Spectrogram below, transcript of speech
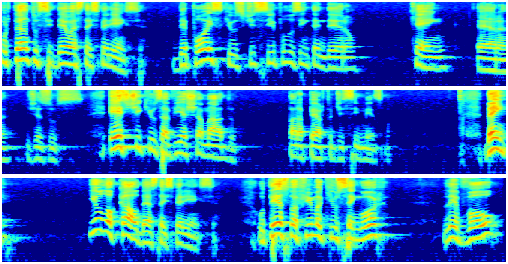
portanto, se deu esta experiência? Depois que os discípulos entenderam quem era Jesus. Este que os havia chamado para perto de si mesmo. Bem, e o local desta experiência? O texto afirma que o Senhor levou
